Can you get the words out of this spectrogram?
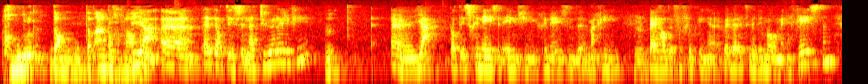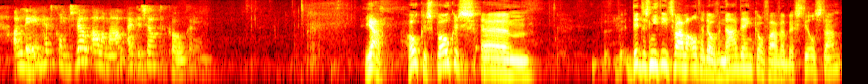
gemoedelijker dan dat akelige verhaal van Ja, eh, eh, dat is een natuurreligie. Hm. Eh, ja, dat is genezende energie, genezende magie. Ja. Wij hadden vervloekingen, wij werkten met demonen en geesten. Alleen, het komt wel allemaal uit dezelfde koker. Ja, hocus pocus. Ehm, dit is niet iets waar we altijd over nadenken of waar we bij stilstaan.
